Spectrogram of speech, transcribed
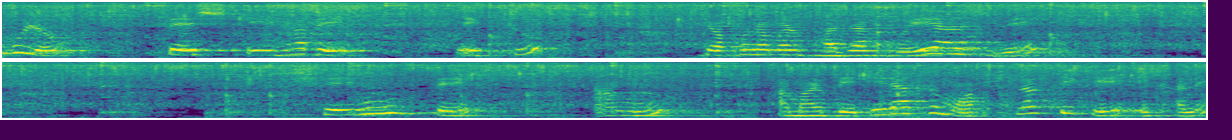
টমেটোগুলো বেশ এইভাবে একটু যখন আমার ভাজা হয়ে আসবে, সেই মুহূর্তে আমি আমার বেটে রাখা মশলাটিকে এখানে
